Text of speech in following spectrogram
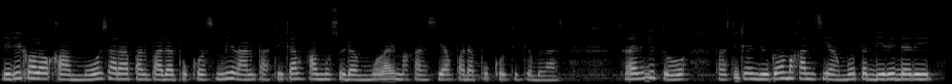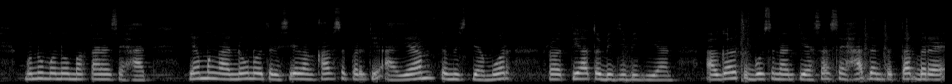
Jadi kalau kamu sarapan pada pukul 9, pastikan kamu sudah mulai makan siang pada pukul 13. Selain itu, pastikan juga makan siangmu terdiri dari menu-menu makanan sehat yang mengandung nutrisi lengkap seperti ayam, tumis jamur, roti atau biji-bijian agar tubuh senantiasa sehat dan tetap bere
